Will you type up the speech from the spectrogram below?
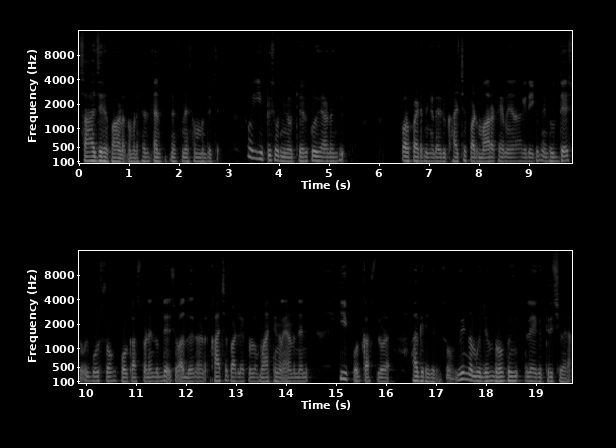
സാഹചര്യമാണ് നമ്മുടെ ഹെൽത്ത് ആൻഡ് ഫിറ്റ്നസ്സിനെ സംബന്ധിച്ച്. സോ ഈ എപ്പിസോഡ് നിങ്ങൾ കേൾക്കുകയാണെങ്കിൽ ഉറപ്പായിട്ടും നിങ്ങളുടെ ഒരു കാഴ്ചപ്പാട് മാറട്ടെ എന്ന് ഞാൻ ആഗ്രഹിക്കുന്നു. എന്റെ ഉദ്ദേശവും ഇപ്പോൾ സ്ട്രോങ് പോഡ്കാസ്റ്റിലൂടെ എന്റെ ഉദ്ദേശവും അത് തന്നെയാണ്. കാഴ്ചപ്പാടിലേക്കുള്ള മാറ്റങ്ങളെയാണ് ഞാൻ ഈ പോഡ്കാസ്റ്റിലൂടെ ആഗ്രഹിക്കുന്നത്. സോ വീണ്ടും നമുക്ക് ജംപ് റോപ്പിങ്ങിലേക്ക് തിരിച്ചു വരാം.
